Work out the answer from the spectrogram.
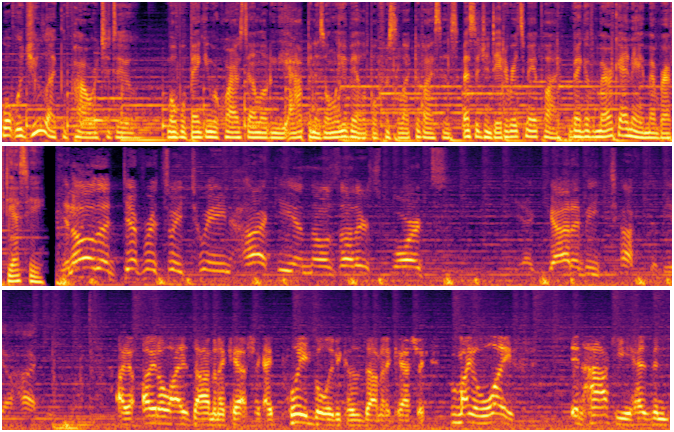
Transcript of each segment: What would you like the power to do? Mobile banking requires downloading the app and is only available for select devices. Message and data rates may apply. Bank of America and a member FDIC. You know the difference between hockey and those other sports? You gotta be tough to be a hockey. I idolize Dominik Hasek. I played goalie because of Dominik Hasek. My life in hockey has been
